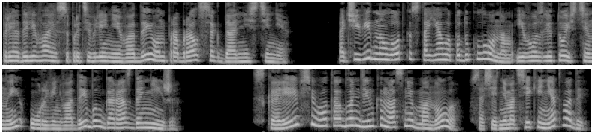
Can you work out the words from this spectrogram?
Преодолевая сопротивление воды, он пробрался к дальней стене. Очевидно, лодка стояла под уклоном, и возле той стены уровень воды был гораздо ниже. «Скорее всего, та блондинка нас не обманула. В соседнем отсеке нет воды»,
